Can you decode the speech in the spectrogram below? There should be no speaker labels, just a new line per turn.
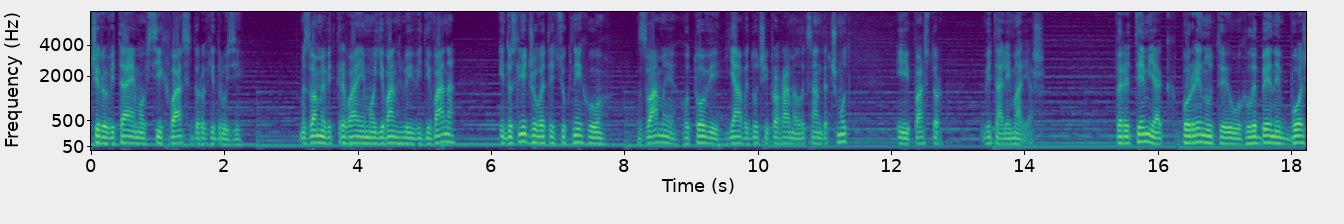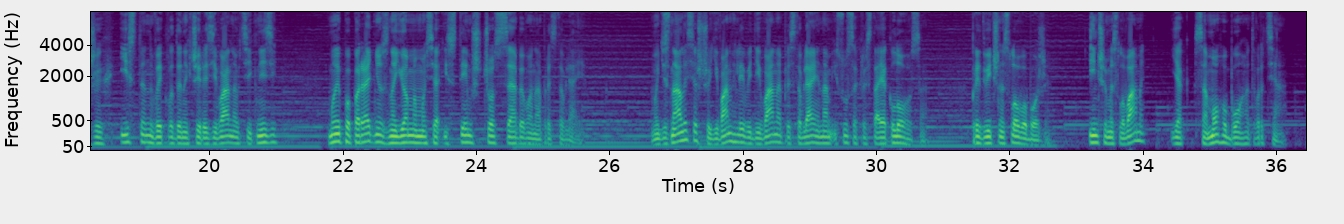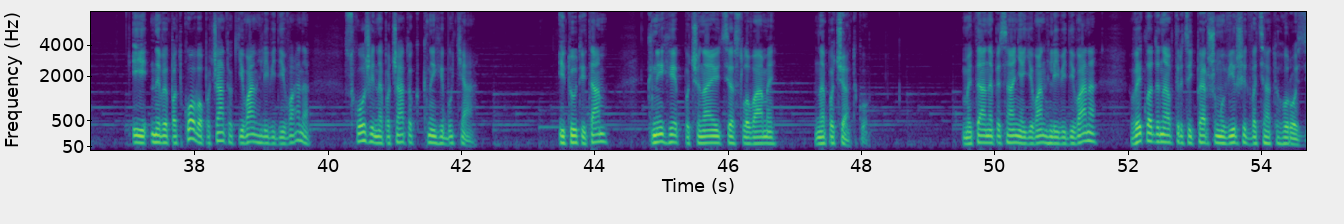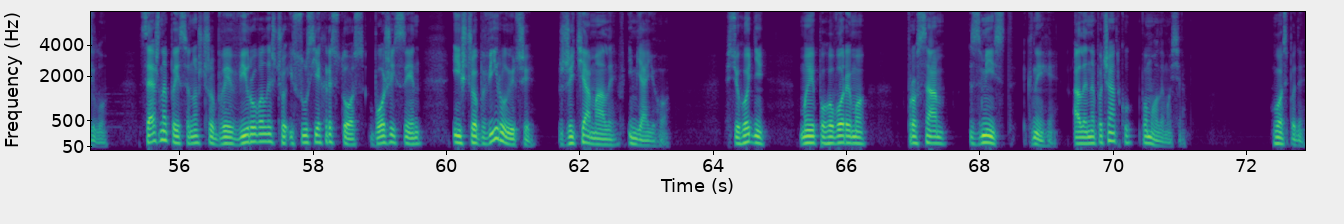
Щиро вітаємо всіх вас, дорогі друзі. Ми з вами відкриваємо Євангелію від Івана і досліджувати цю книгу з вами готові я, ведучий програми Олександр Чмут і пастор Віталій Мар'яш. Перед тим як поринути у глибини Божих істин, викладених через Івана в цій книзі, ми попередньо знайомимося із тим, що з себе вона представляє. Ми дізналися, що Євангеліє від Івана представляє нам Ісуса Христа як Логоса, предвічне Слово Боже, іншими словами, як самого Бога Творця. І не випадково початок Євангелії від Івана схожий на початок книги буття. І тут, і там книги починаються словами на початку. Мета написання Євангелії від Івана викладена в 31 му вірші 20 го розділу. Це ж написано, щоб ви вірували, що Ісус є Христос, Божий Син, і щоб, віруючи, життя мали в ім'я Його. Сьогодні ми поговоримо про сам зміст книги, але на початку помолимося. Господи,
